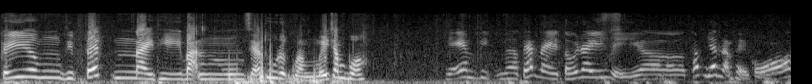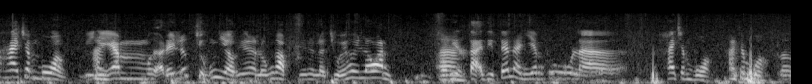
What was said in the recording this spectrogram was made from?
cái um, dịp Tết này thì bạn sẽ thu được khoảng mấy trăm buồng? Nhà em dịp ờ, Tết này tới đây phải ờ, thấp nhất là phải có 200 buồng Vì Hai- nhà em ở đây nước trũng nhiều nên là nó ngập nên là chuối hơi lon À. hiện tại dịp Tết này nhà em thu là 200 buồng 200 buồng. Vâng.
